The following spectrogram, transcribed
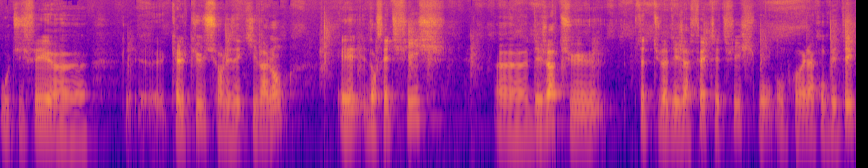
où tu fais euh, euh, calcul sur les équivalents. Et dans cette fiche, euh, déjà, tu, peut-être tu l'as déjà faite cette fiche, mais on pourrait la compléter.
